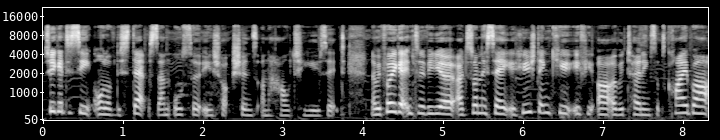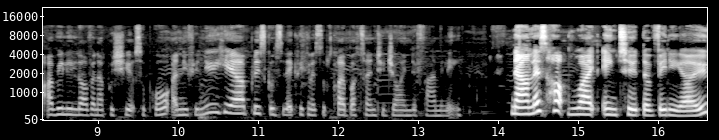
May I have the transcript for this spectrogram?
so you get to see all of the steps and also instructions on how to use it. Now before you get into the video, I just want to say a huge thank you if you are a returning subscriber. I really love and appreciate your support and if you're new here, please consider clicking the subscribe button to join the family. Now let's hop right into the video.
